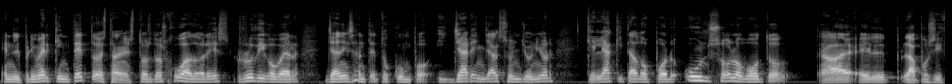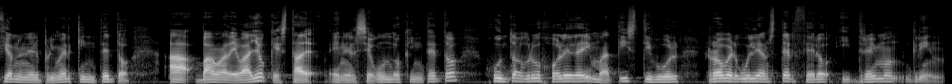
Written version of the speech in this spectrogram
En el primer quinteto están estos dos jugadores, Rudy Gobert, Giannis Antetokounmpo y Jaren Jackson Jr., que le ha quitado por un solo voto la posición en el primer quinteto a Bama de Bayo, que está en el segundo quinteto, junto a Gru Holiday, Matisse Tibul, Robert Williams III y Draymond Green.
